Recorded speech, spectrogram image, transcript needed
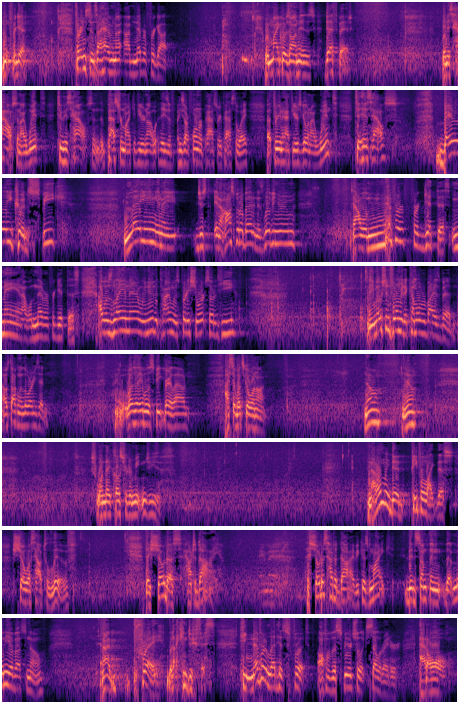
Won't forget. For instance, I have not, I've never forgot when Mike was on his deathbed in his house, and I went to his house. And Pastor Mike, if you're not, he's, a, he's our former pastor. He passed away uh, three and a half years ago, and I went to his house, barely could speak, laying in a just in a hospital bed in his living room. And I will never forget this. Man, I will never forget this. I was laying there. We knew the time was pretty short, so did he. And he motioned for me to come over by his bed. I was talking with Laura. He said, wasn't able to speak very loud. I said, What's going on? No, you know, just one day closer to meeting Jesus. Not only did people like this show us how to live, they showed us how to die. Amen. They showed us how to die because Mike did something that many of us know. And I pray that I can do this. He never let his foot off of the spiritual accelerator at all.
